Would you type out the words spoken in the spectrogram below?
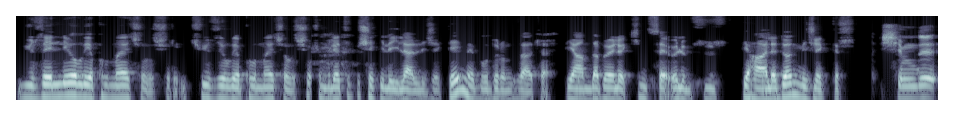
150 yıl yapılmaya çalışır, 200 yıl yapılmaya çalışır. Kümülatif bir şekilde ilerleyecek değil mi bu durum zaten? Bir anda böyle kimse ölümsüz bir hale dönmeyecektir. Şimdi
